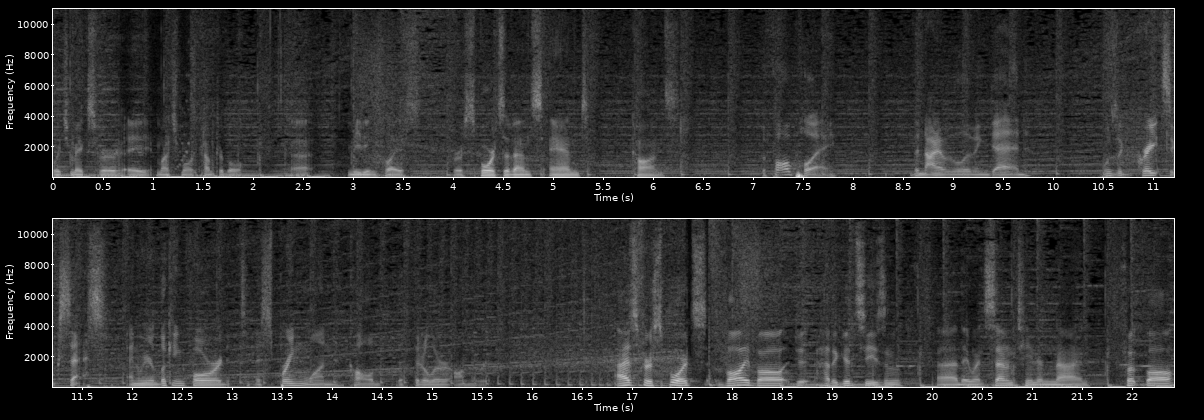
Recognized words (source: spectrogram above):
which makes for a much more comfortable uh, meeting place for sports events and cons. The fall play, The Night of the Living Dead, was a great success, and we are looking forward to the spring one called The Fiddler on the Roof. As for sports, volleyball had a good season. Uh, they went 17 and 9. Football,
